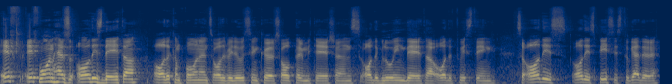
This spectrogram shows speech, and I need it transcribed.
if if one has all this data, all the components, all the reducing curves, all permutations, all the gluing data, all the twisting, so all these all these pieces together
